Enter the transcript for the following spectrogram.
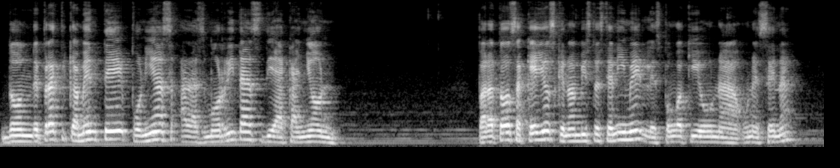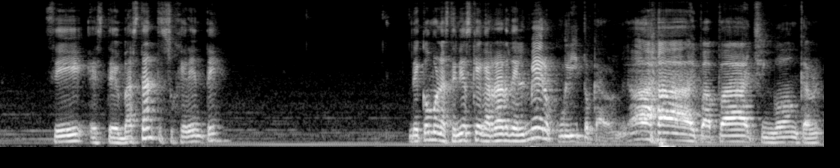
donde prácticamente ponías a las morritas de a cañón. Para todos aquellos que no han visto este anime, les pongo aquí una, una escena. Sí, este, bastante sugerente. De cómo las tenías que agarrar del mero culito, cabrón. Ay, papá, chingón, cabrón.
